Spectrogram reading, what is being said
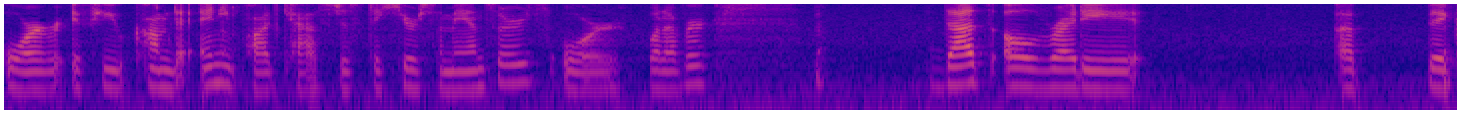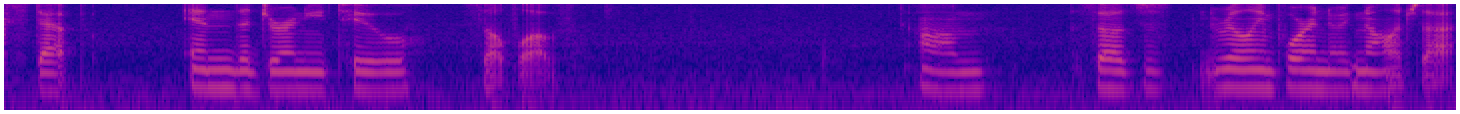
or if you come to any podcast just to hear some answers or whatever, that's already a big step in the journey to self love. Um, so it's just really important to acknowledge that.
